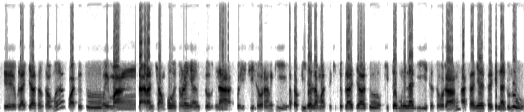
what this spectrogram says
kita belajar sama-sama. Waktu tu memang tak rancang pun sebenarnya untuk nak beristeri seorang lagi. Tapi dalam masa kita belajar tu, kita mengenali seseorang. Asalnya saya kenal dulu.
